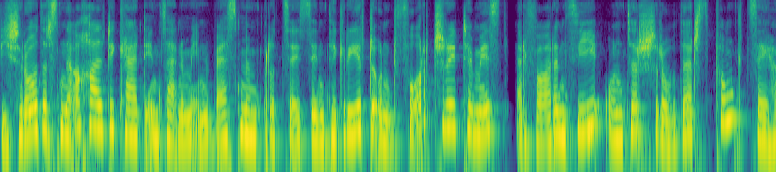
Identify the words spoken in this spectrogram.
Wie Schroders Nachhaltigkeit in seinem Investmentprozess integriert und Fortschritte misst, erfahren Sie unter schroders.ch.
